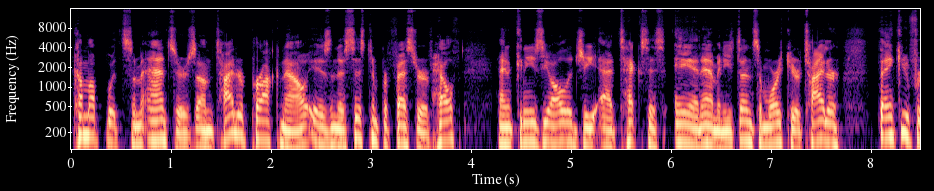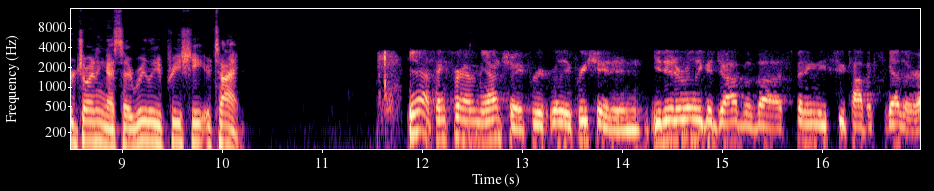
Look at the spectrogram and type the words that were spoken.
come up with some answers. Um, Tyler Prochnow is an assistant professor of health and kinesiology at Texas A&M and he's done some work here. Tyler, thank you for joining us. I really appreciate your time. Yeah, thanks for having me on, Shay. Really appreciate it. And you did a really good job of uh, spinning these two topics together.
